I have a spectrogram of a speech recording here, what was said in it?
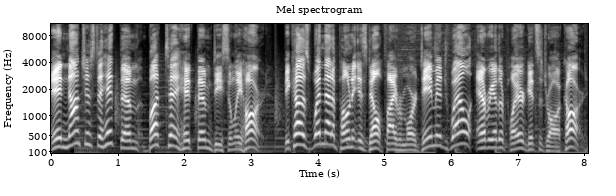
And not just to hit them, but to hit them decently hard. Because when that opponent is dealt 5 or more damage, well, every other player gets to draw a card.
